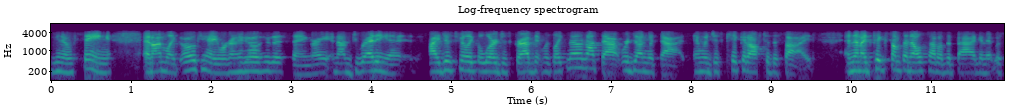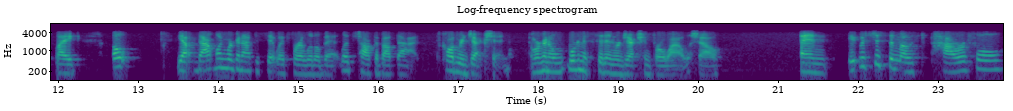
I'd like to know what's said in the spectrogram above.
you know, thing, and I'm like, okay, we're going to go through this thing, right? And I'm dreading it. I just feel like the Lord just grabbed it and was like, no, not that. We're done with that, and would just kick it off to the side. And then I'd pick something else out of the bag, and it was like, oh, yeah, that one we're going to have to sit with for a little bit. Let's talk about that. It's called rejection, and we're gonna we're gonna sit in rejection for a while, Lyschel. And it was just the most powerful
